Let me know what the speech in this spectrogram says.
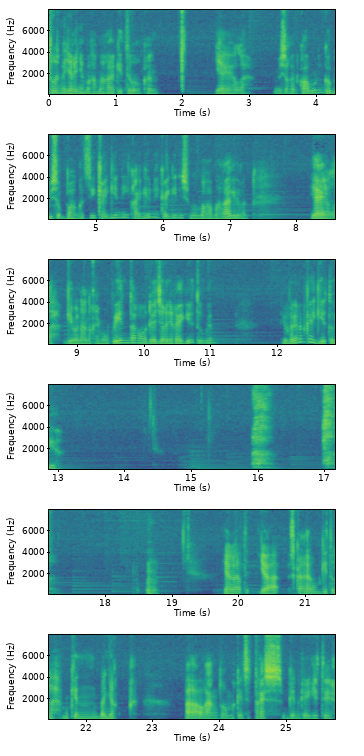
Terus ngajarinnya marah-marah gitu kan. Ya lah misalkan kamu nih nggak bisa banget sih kayak gini kayak gini kayak gini semua marah-marah gitu kan. Ya lah gimana anaknya mau pintar kalau diajarnya kayak gitu kan ya kan kayak gitu ya yang ya sekarang begitulah. Mungkin banyak para orang tua makin stres mungkin kayak gitu ya.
